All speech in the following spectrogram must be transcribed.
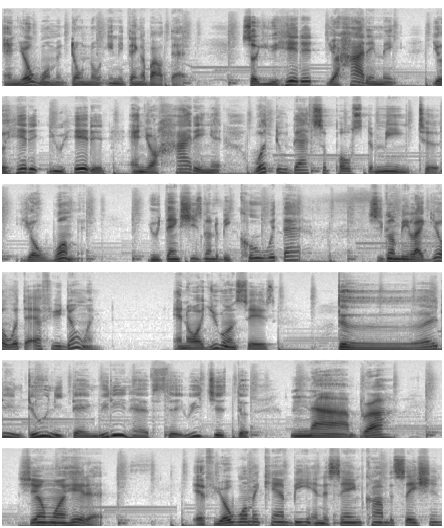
and your woman don't know anything about that. So you hit it, you're hiding it. You hit it, you hit it, and you're hiding it. What do that supposed to mean to your woman? You think she's gonna be cool with that? She's gonna be like, yo, what the F you doing? And all you gonna say is, Duh, I didn't do anything. We didn't have sex. We just, uh, nah, bruh. She don't wanna hear that. If your woman can't be in the same conversation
